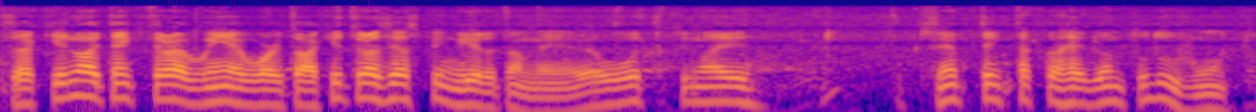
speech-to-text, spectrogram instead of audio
Isso aqui nós temos que vir voltar aqui e trazer as peneiras também. É outro que nós sempre tem que estar carregando tudo junto.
